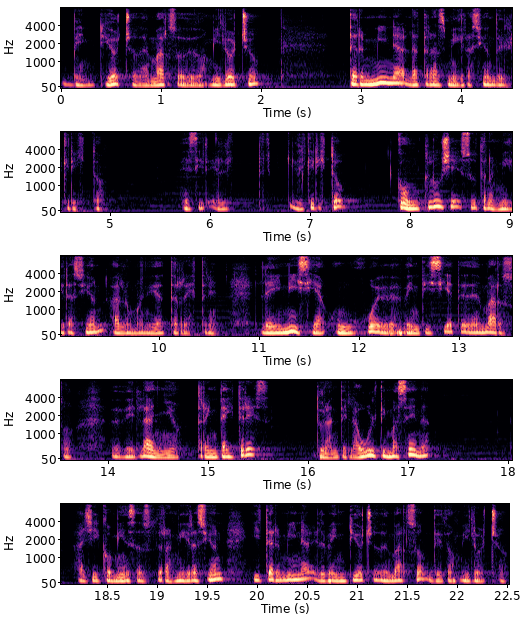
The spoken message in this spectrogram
28 eh, de marzo de 2008, termina la transmigración del Cristo. Es decir, el, el Cristo concluye su transmigración a la humanidad terrestre. Le inicia un jueves 27 de marzo del año 33 durante la última cena. Allí comienza su transmigración y termina el 28 de marzo de 2008.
